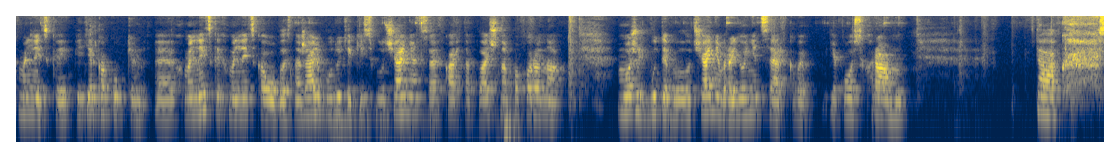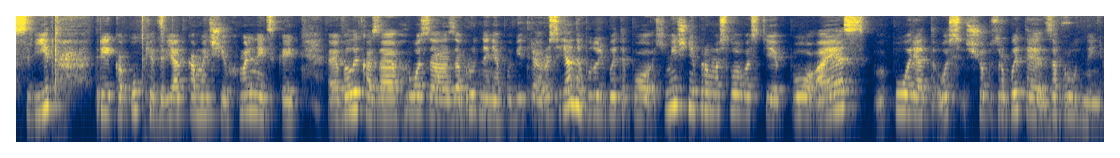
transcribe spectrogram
Хмельницький, п'ятірка кубків. Е, Хмельницький, Хмельницька область. На жаль, будуть якісь влучання. Це карта плач на похоронах. Можуть бути влучання в районі церкви, якогось храму. Так, світ, трійка кубків, дев'ятка мечів. Хмельницький. Е, Велика загроза забруднення повітря. Росіяни будуть бити по хімічній промисловості, по АЕС поряд, ось щоб зробити забруднення.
